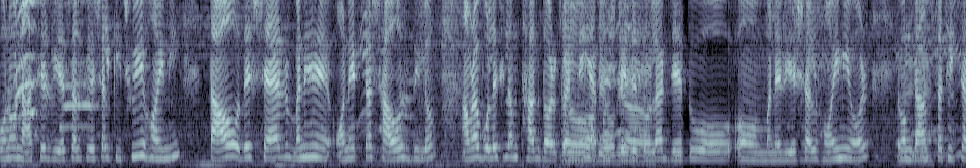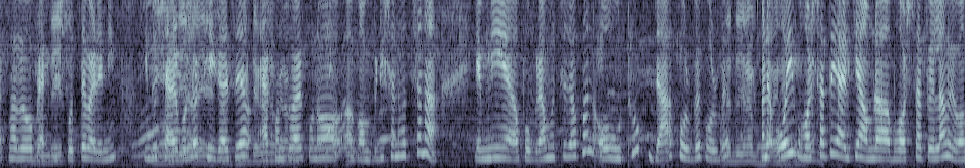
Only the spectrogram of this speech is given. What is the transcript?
কোনো নাচের রিহার্সাল ফিহার্সাল কিছুই হয়নি তাও ওদের স্যার মানে অনেকটা সাহস দিল। আমরা বলেছিলাম থাক দরকার নেই এখন স্টেজে তোলার। যেহেতু ও ও মানে রিহার্সাল হয়নি ওর এবং ডান্সটা ঠিকঠাকভাবে ও প্র্যাকটিস করতে পারেনি। কিন্তু স্যার বলল ঠিক আছে এখন তো আর কোনো কম্পিটিশন হচ্ছে না? এমনি প্রোগ্রাম হচ্ছে যখন ও উঠুক যা করবে করবে। মানে ওই ভরসাতেই আর কি আমরা ভরসা পেলাম এবং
